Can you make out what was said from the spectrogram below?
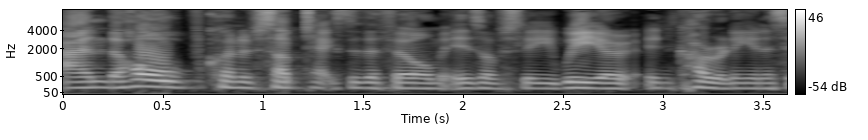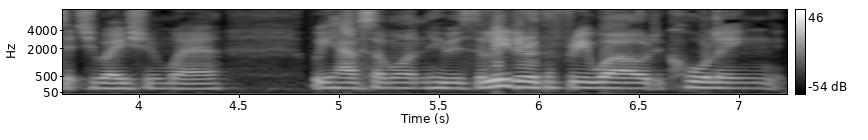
And the whole kind of subtext of the film is obviously we are in, currently in a situation where we have someone who is the leader of the free world calling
